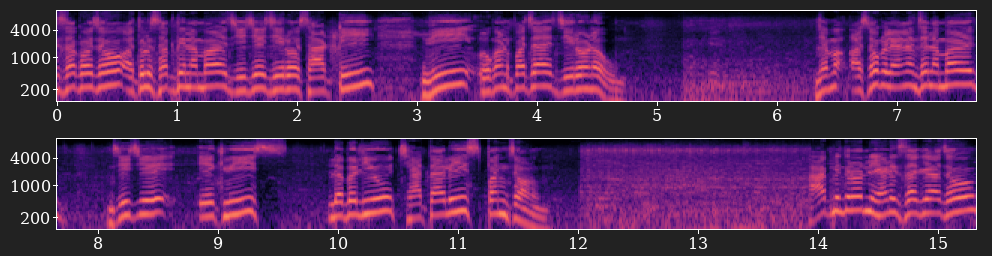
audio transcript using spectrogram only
શકો છો. Atul Shakti number GJ zero સાત ટી વી ઓગણપચાસ જીરો નવ. જેમાં અશોક લેલન છે નંબર જીજે એકવીસ, ડબલ્યુ છેતાલીસ, પંચાણું. આપ મિત્રો નિહાળી શક્યા છો.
